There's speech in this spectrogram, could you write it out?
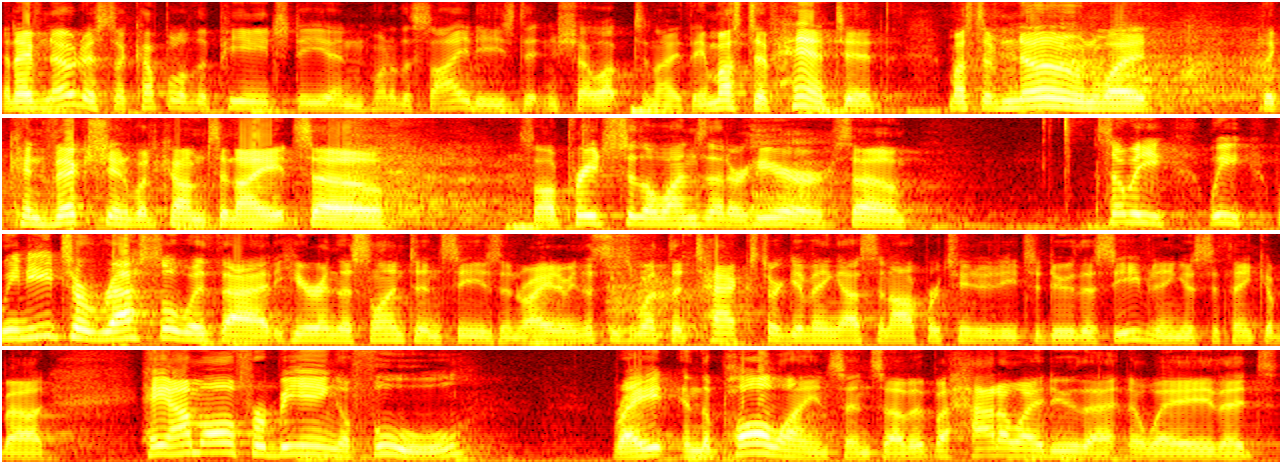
And I've noticed a couple of the PhD and one of the PsyDs didn't show up tonight. They must have hinted, must have known what the conviction would come tonight. So, so I'll preach to the ones that are here. So, so we, we, we need to wrestle with that here in this Lenten season, right? I mean, this is what the texts are giving us an opportunity to do this evening is to think about, hey, I'm all for being a fool, right? In the Pauline sense of it, but how do I do that in a way that's,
